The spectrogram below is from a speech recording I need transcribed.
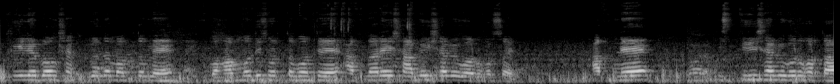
উকিল এবং সাক্ষীগতের মাধ্যমে মোহাম্মদী শর্ত মতে আপনার এই স্বামী হিসাবে গর্ব করছেন। আপনি স্ত্রী হিসাবে গর্ব কর্তা।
